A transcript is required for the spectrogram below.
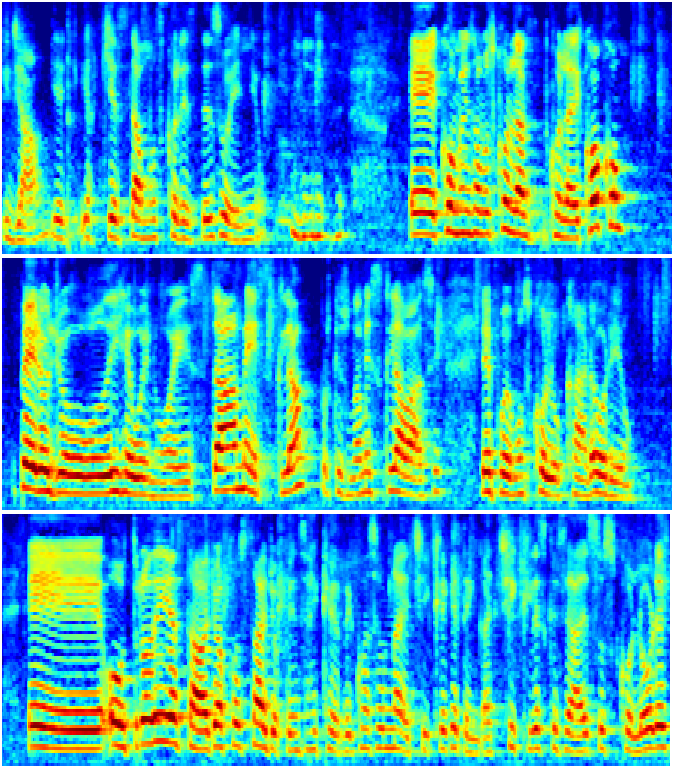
y ya, y, aquí estamos con este sueño. Eh, comenzamos con la, con la de coco, pero yo dije, bueno, esta mezcla, porque es una mezcla base, le podemos colocar Oreo. otro día estaba yo acostada, yo pensé, qué rico hacer una de chicle que tenga chicles, que sea de esos colores,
